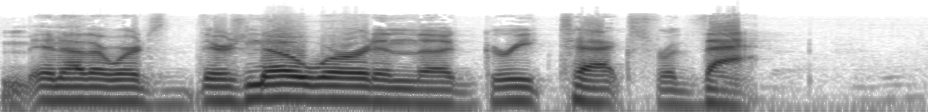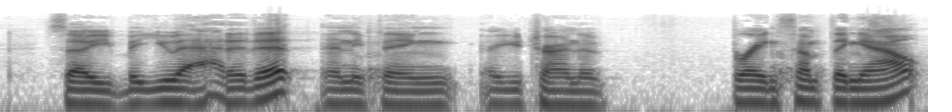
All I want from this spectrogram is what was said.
In other words, there's no word in the Greek text for that. So, but you added it. Anything? Are you trying to bring something out?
